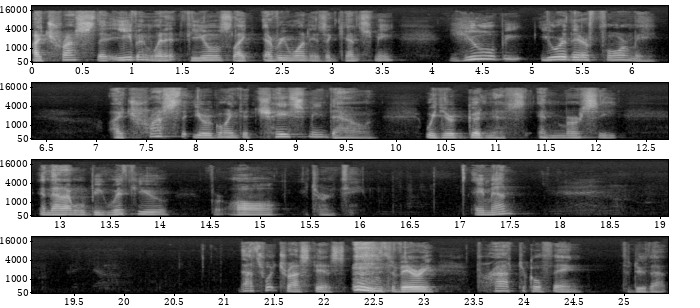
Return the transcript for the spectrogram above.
I trust that even when it feels like everyone is against me, you will be you are there for me. I trust that you're going to chase me down with your goodness and mercy, and that I will be with you for all eternity. Amen? That's what trust is. it's a very practical thing to do that.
